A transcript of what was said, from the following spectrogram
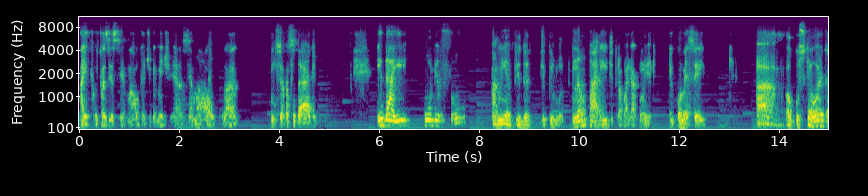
Aí fui fazer semal, que antigamente era semal, lá no centro da cidade. E daí começou a minha vida de piloto. Não parei de trabalhar com ele. E comecei a, ao curso teórico,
